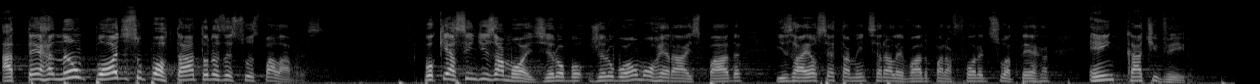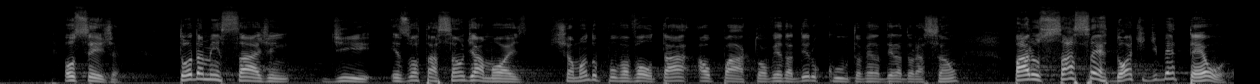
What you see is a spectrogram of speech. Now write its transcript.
a terra não pode suportar todas as suas palavras. Porque assim diz Amós: Jerobo, Jeroboão morrerá à espada, Israel certamente será levado para fora de sua terra em cativeiro. Ou seja, toda a mensagem de exortação de Amós, chamando o povo a voltar ao pacto, ao verdadeiro culto, à verdadeira adoração, para o sacerdote de Betel,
